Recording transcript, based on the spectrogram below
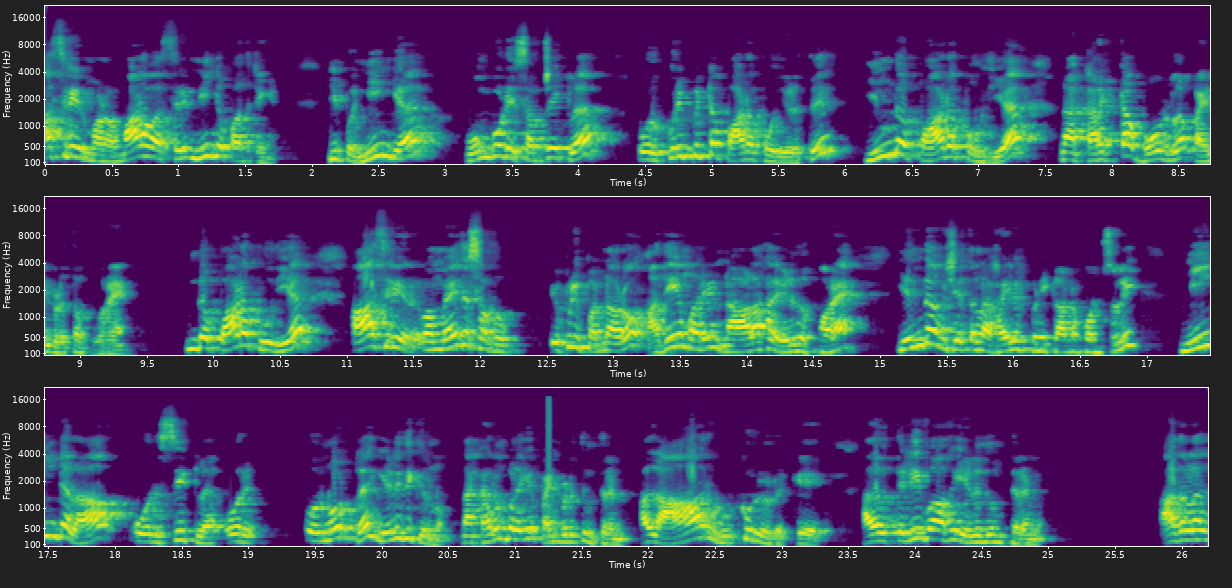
ஆசிரியர் மாணவ மாணவ ஆசிரியர் நீங்க பாத்துட்டீங்க இப்போ நீங்க உங்களுடைய சப்ஜெக்ட்ல ஒரு குறிப்பிட்ட பாடப்பகுதி எடுத்து இந்த பாடப்பகுதியை நான் கரெக்டாக போர்டில் பயன்படுத்த போகிறேன் இந்த பாடப்பகுதியை ஆசிரியர் மேஜர் ஸ்டாஃப் எப்படி பண்ணாரோ அதே மாதிரி நான் அழகாக எழுத போகிறேன் எந்த விஷயத்த நான் ஹைலைட் பண்ணி காட்ட போகிறேன்னு சொல்லி நீங்களாக ஒரு சீட்டில் ஒரு ஒரு நோட்டில் எழுதிக்கிறணும் நான் கரும்பலகை பயன்படுத்தும் திறன். அதில் ஆறு உட்கூறுகள் இருக்குது அதாவது தெளிவாக எழுதும் திறன். அதெல்லாம்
